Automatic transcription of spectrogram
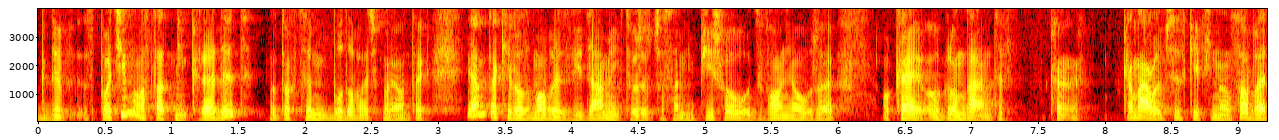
gdy spłacimy ostatni kredyt, no to chcemy budować majątek. Ja mam takie rozmowy z widzami, którzy czasami piszą, dzwonią, że ok, oglądałem te kanały wszystkie finansowe,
